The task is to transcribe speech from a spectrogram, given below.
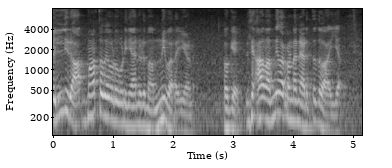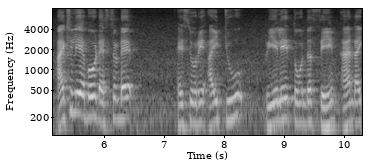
വലിയൊരു ആത്മാർത്ഥതയോടുകൂടി ഞാനൊരു നന്ദി പറയുകയാണ്. ഓക്കെ ആ നന്ദി പറഞ്ഞുകൊണ്ട് തന്നെ അടുത്തത് വായിക്കാം. Actually about yesterday a sorry I to really thought the same and I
